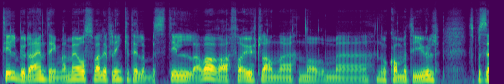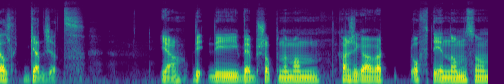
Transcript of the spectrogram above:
tilbud er én ting, men vi er også veldig flinke til å bestille varer fra utlandet når vi nå kommer til jul. Spesielt gadgets. Ja, de, de webshopene man kanskje ikke har vært ofte innom som,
